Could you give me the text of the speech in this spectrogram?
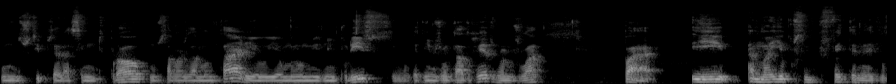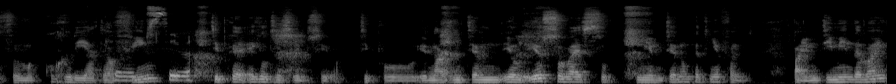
um dos tipos era assim muito pró, estava a ajudar a montar, e eu e o meu amigo nem por isso, nunca tínhamos montado redes, vamos lá. Pá, e a meia por cima perfeita, né? Aquilo foi uma correria até ao fim. Impossível. Tipo, aquilo tinha sido impossível. Tipo, nós metemos, eu, eu soubesse o que tinha meter, nunca tinha feito. Pá, eu meti-me ainda bem.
